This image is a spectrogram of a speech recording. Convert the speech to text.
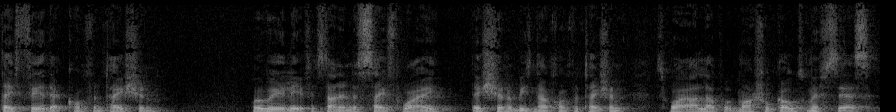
they fear that confrontation. Well, really, if it's done in a safe way, there shouldn't be no confrontation. That's why I love what Marshall Goldsmith says.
